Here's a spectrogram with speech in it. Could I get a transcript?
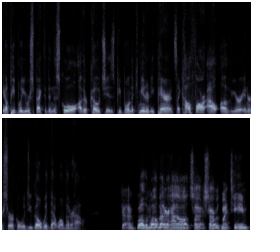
you know, people you respected in the school, other coaches, people in the community, parents? Like how far out of your inner circle would you go with that well, better, how? Okay. Well, the well, better, how I'll t- start with my team.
